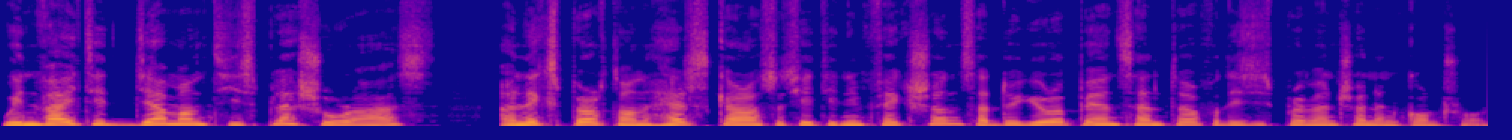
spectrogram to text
we invited Diamantis Plachouras, an expert on healthcare associated infections at the European Centre for Disease Prevention and Control.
